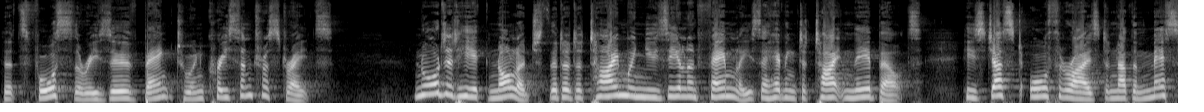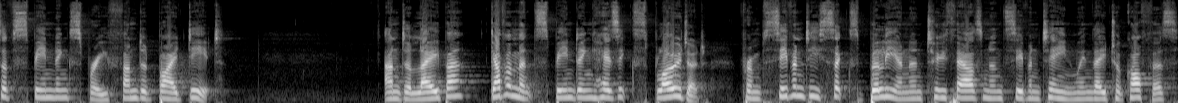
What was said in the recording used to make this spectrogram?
that's forced the Reserve Bank to increase interest rates. Nor did he acknowledge that at a time when New Zealand families are having to tighten their belts, he's just authorised another massive spending spree funded by debt. Under Labour, government spending has exploded from 76 billion in 2017 when they took office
